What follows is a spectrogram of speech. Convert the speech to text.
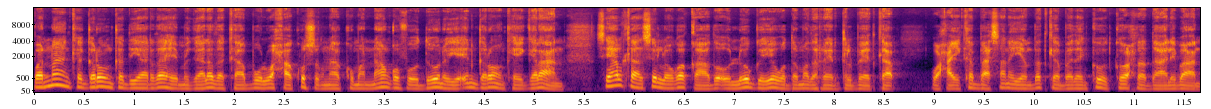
Bannaanka garoonka diyaaradaha ee magaalada kaabuul waxaa ku sugnaa kumanaan qof oo doonaya in garoonka ay galaan si halkaasi looga qaado oo loo geeyo waddamada reer galbeedka waxa ka baxsanayeen dadka badankood kooxda daalibaan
